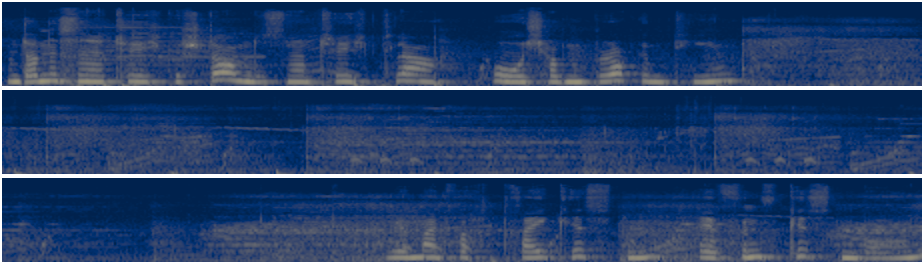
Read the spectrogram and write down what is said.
Und dann ist er natürlich gestorben, das ist natürlich klar. Oh, ich habe einen Brock im Team. Wir haben einfach drei Kisten, äh, fünf Kisten bei uns.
